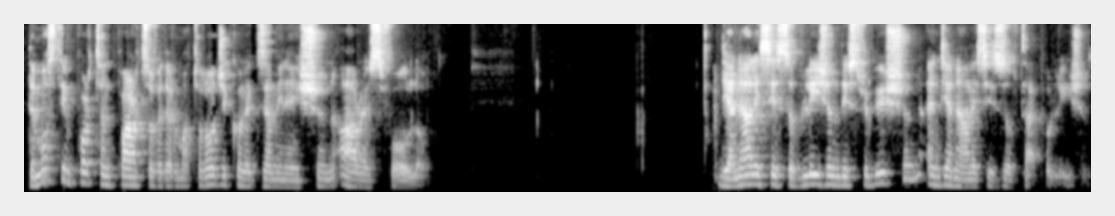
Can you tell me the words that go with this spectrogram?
The most important parts of a dermatological examination are as follow the analysis of lesion distribution and the analysis of type of lesion.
